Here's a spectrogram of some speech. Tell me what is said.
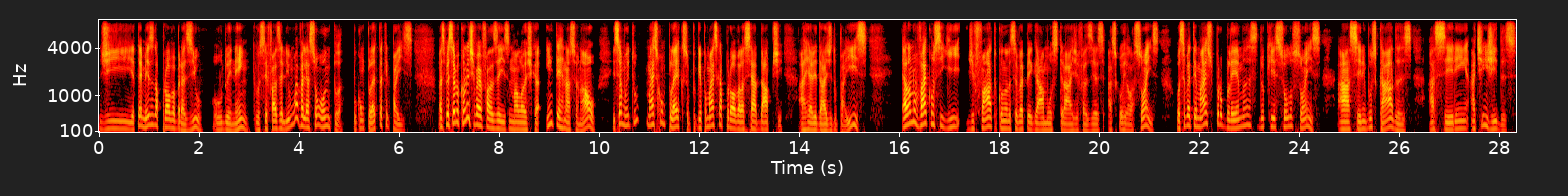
de até mesmo da prova Brasil ou do Enem, que você faz ali uma avaliação ampla, por completo daquele país. Mas perceba que quando a gente vai fazer isso numa lógica internacional, isso é muito mais complexo, porque por mais que a prova ela se adapte à realidade do país, ela não vai conseguir, de fato, quando você vai pegar a amostragem e fazer as, as, correlações, você vai ter mais problemas do que soluções a serem buscadas, a serem atingidas.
